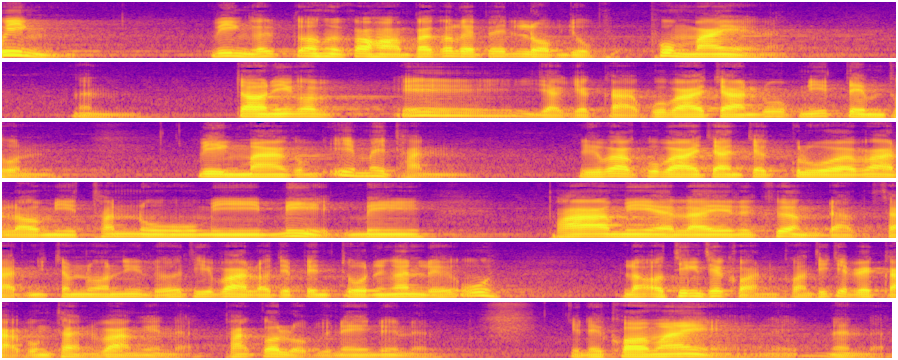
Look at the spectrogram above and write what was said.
วิ่ง วิ่งก็เหือก็หอมไปก็เลยไปหลบอยู่พุ่มไม้นั่นเจ้านี้ก็ เอ๊อยากจะกราบครูบาอาจารย์รูปนี้เต็มทน วิ่งมาก็เอ๊ะไม่ทัน หรือว่าครูบาอาจารย์จะกลัวว่าเรามีธนูมีมีดมีพามีอะไรเครื่องดักสัตว์นี่จำนวนนี้เหรือที่ว่าเราจะเป็นโจรอย่างนั้นหรืออุ้ยเราเอาทิ้งเสียก่อนก่อนที่จะไปกราบองค์ท่านว่างี้นะพระก็หลบอยู่ในนี่นะอยู่ในกอไม้นั่นนะ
